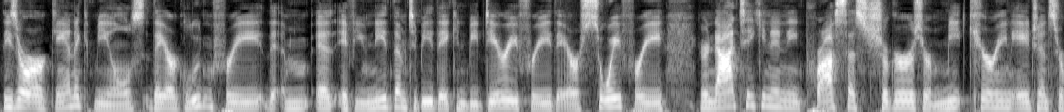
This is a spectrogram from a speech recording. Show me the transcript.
These are organic meals. They are gluten free. Um, if you need them to be, they can be dairy free. They are soy free. You're not taking any processed sugars or meat curing agents or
